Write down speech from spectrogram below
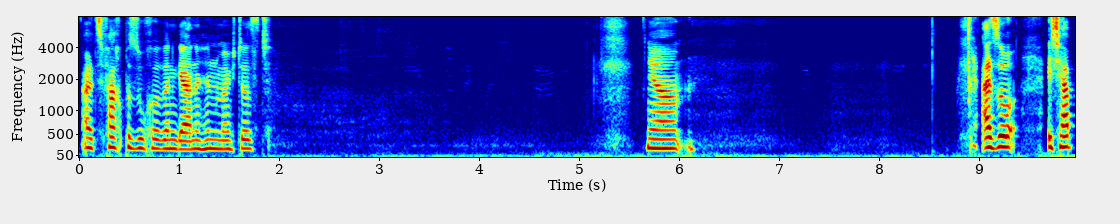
Als Fachbesucherin gerne hin möchtest. Ja. Also, ich habe,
